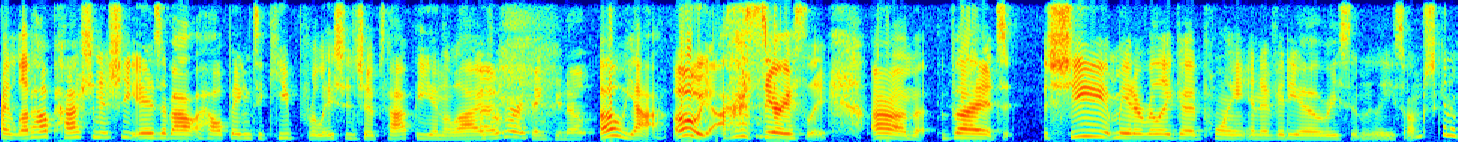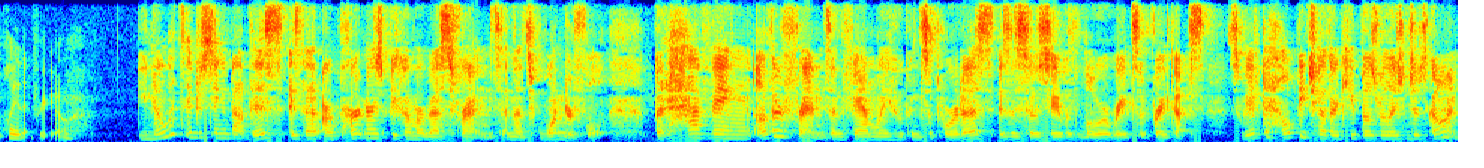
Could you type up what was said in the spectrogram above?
I love how passionate she is about helping to keep relationships happy and alive. i owe her a thank you note Oh yeah. Oh yeah. Seriously. Um, but she made a really good point in a video recently, so I'm just gonna play that for you. You know what's interesting about this is that our partners become our best friends, and that's wonderful. But having other friends and family who can support us is associated with lower rates of breakups. So we have to help each other keep those relationships going.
